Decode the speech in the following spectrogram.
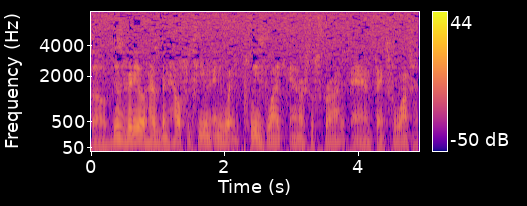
So if this video has been helpful to you in any way, please like and or subscribe, and thanks for watching.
